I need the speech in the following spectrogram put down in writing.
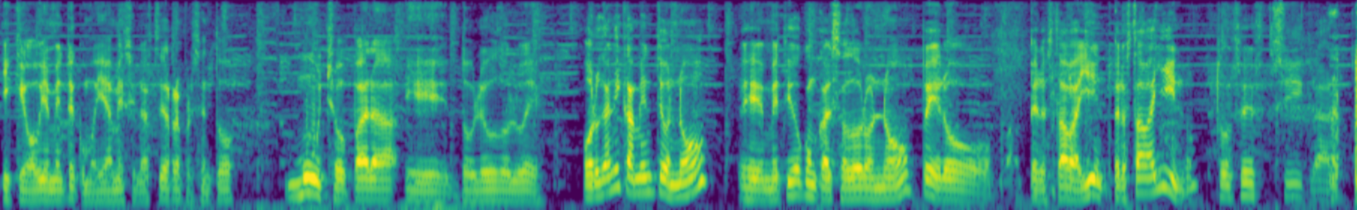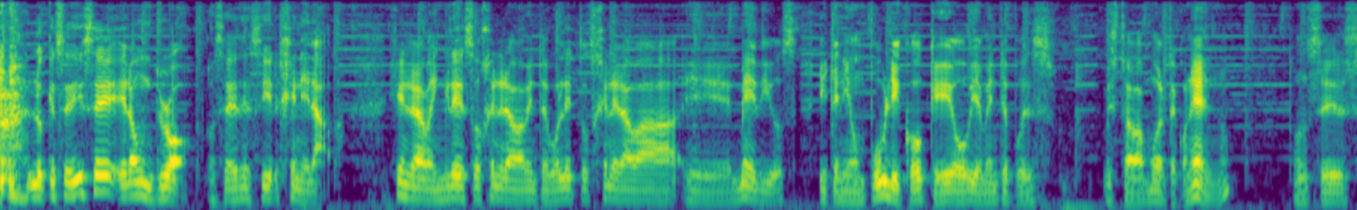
y que obviamente como ya mencionaste representó mucho para eh, WWE. Orgánicamente o no, eh, metido con calzador o no, pero, pero estaba allí, pero estaba allí, ¿no? Entonces, sí, claro. lo que se dice era un draw, o sea, es decir, generaba. Generaba ingresos, generaba venta de boletos, generaba eh, medios y tenía un público que obviamente pues estaba muerte con él, ¿no? Entonces,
